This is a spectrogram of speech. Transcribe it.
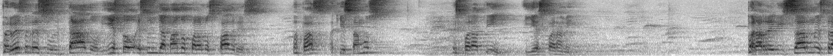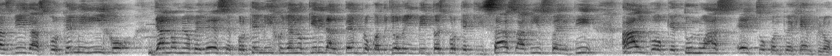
Pero es resultado, y esto es un llamado para los padres. Papás, aquí estamos. Es para ti y es para mí para revisar nuestras vidas. ¿Por qué mi hijo ya no me obedece? ¿Por qué mi hijo ya no quiere ir al templo cuando yo lo invito? Es porque quizás ha visto en ti algo que tú no has hecho con tu ejemplo,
